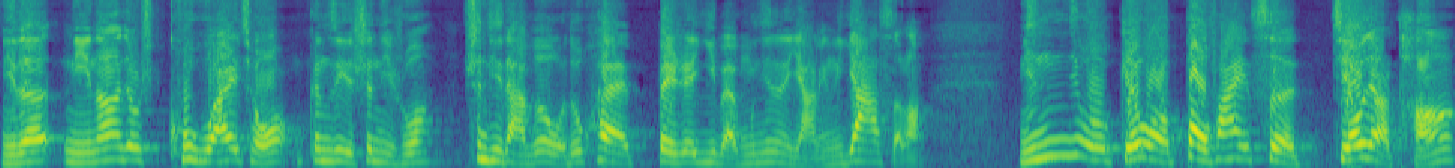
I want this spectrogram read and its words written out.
你的你呢就是苦苦哀求，跟自己身体说。身体大哥，我都快被这一百公斤的哑铃压死了，您就给我爆发一次，借我点糖，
